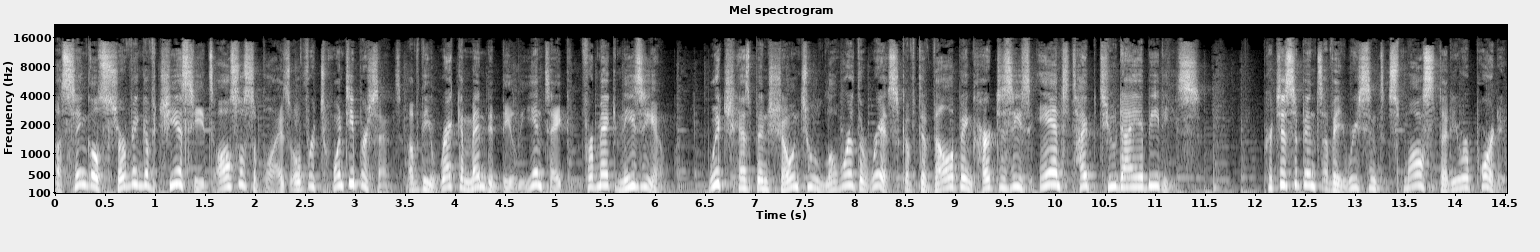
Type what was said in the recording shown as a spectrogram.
A single serving of chia seeds also supplies over 20% of the recommended daily intake for magnesium, which has been shown to lower the risk of developing heart disease and type 2 diabetes. Participants of a recent small study reported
